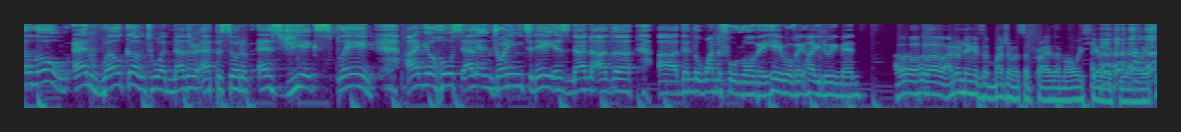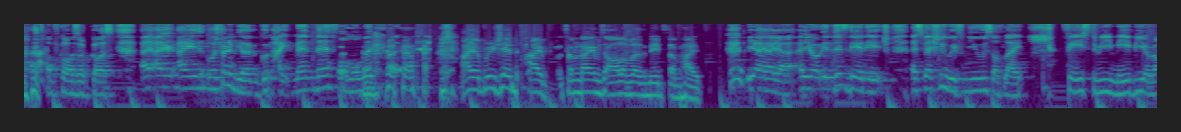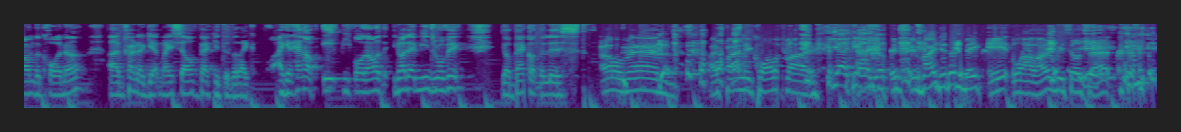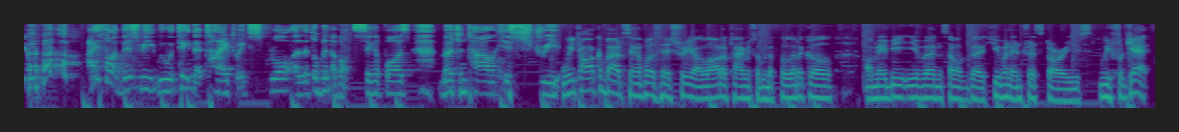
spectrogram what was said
Hello and welcome to another episode of SG Explain. I'm your host Elliot, and joining me today is none other uh, than the wonderful Rovek. Hey Rovek, how you doing, man? Hello, hello. I don't think it's a much of a surprise. I'm always here with you. of course, of course. I, I, I was trying to be like a good hype man there for a moment. I appreciate the hype. Sometimes all of us need some hype. Yeah, yeah, yeah. You know, in this day and age, especially with news of like phase three maybe around the corner, I'm trying to get myself back into the like I can hang out with eight people now. You know what that means, Rovik? You're back on the list. Oh man, I finally qualify. Yeah, yeah. If, if I didn't make eight, wow, I would be so sad. I thought this week we would take that time to explore a little bit about Singapore's mercantile history. We talk about Singapore's history a lot of times from the political or maybe even some of the human interest stories. We forget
